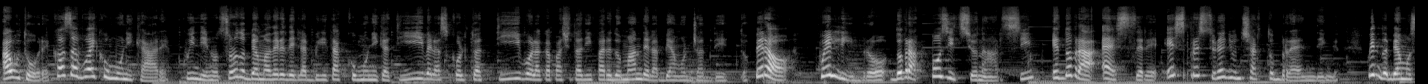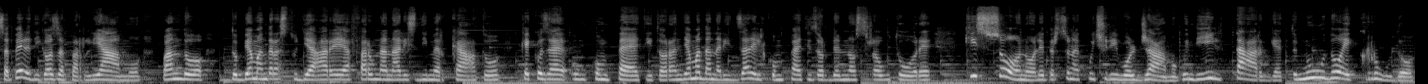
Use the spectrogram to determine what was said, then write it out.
autore, cosa vuoi comunicare? Quindi non solo dobbiamo avere delle abilità comunicative, l'ascolto attivo, la capacità di fare domande, l'abbiamo già detto, però quel libro dovrà posizionarsi e dovrà essere espressione di un certo branding. Quindi dobbiamo sapere di cosa parliamo quando dobbiamo andare a studiare, a fare un'analisi di mercato, che cos'è un competitor, andiamo ad analizzare il competitor del nostro autore, chi sono le persone a cui ci rivolgiamo, quindi il target nudo e crudo,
